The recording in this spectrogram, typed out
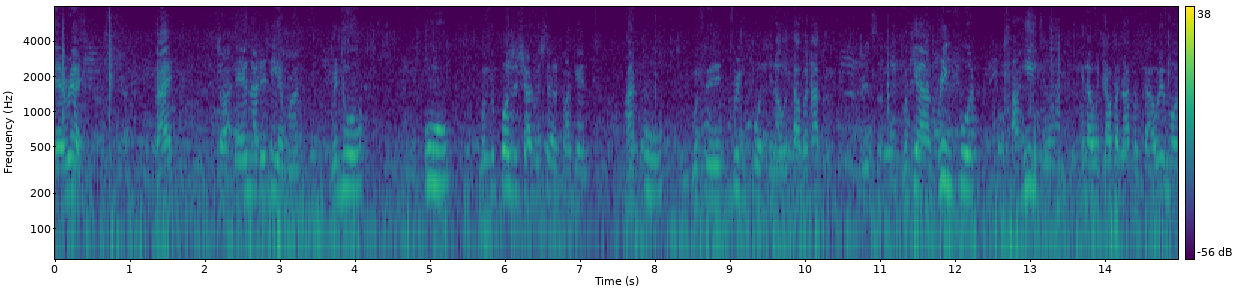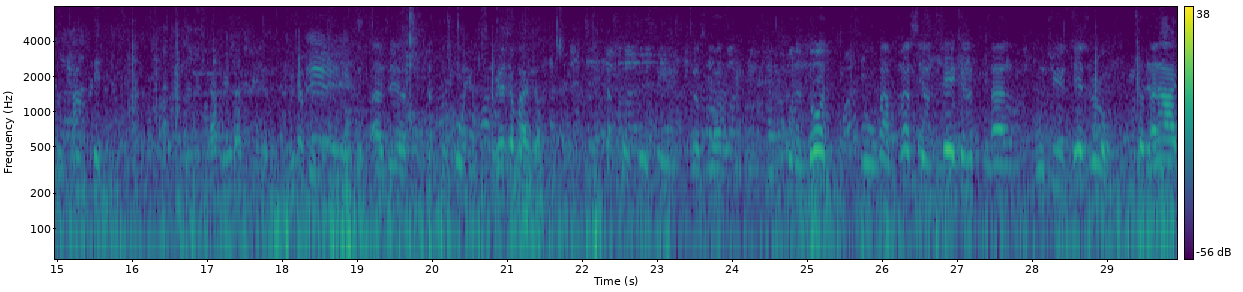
They're red. Right? So at the end of the day, man, we know who we fi position ourselves again and who we fi bring forth in our tabernacle. We can't bring forth a Hebrew in our tabernacle because we more to trample it. Yeah, please, sir? Bring up, please. Isaiah chapter 40, Raise your voice, chapter 14, verse 1. For the Lord will have mercy on Jacob and will choose Israel. So the Lord,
